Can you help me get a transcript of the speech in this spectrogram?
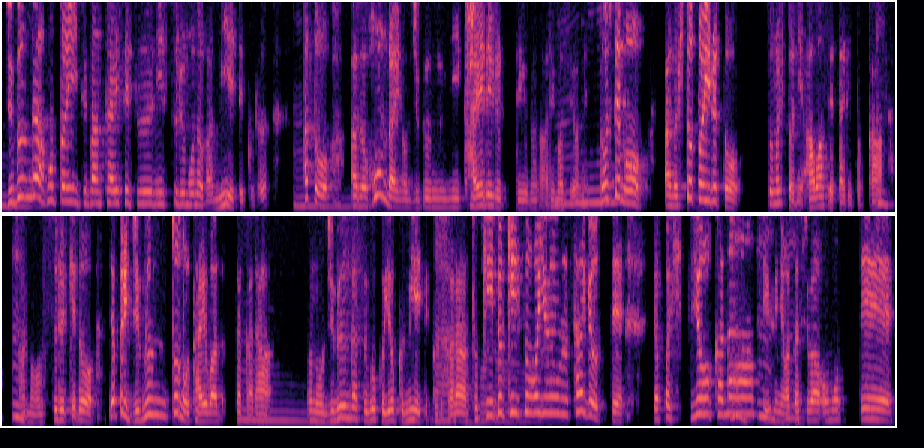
自分が本当に一番大切にするものが見えてくる。あと、あの、本来の自分に変えれるっていうのがありますよねうん。どうしても、あの、人といると、その人に合わせたりとか、うん、あの、するけど、やっぱり自分との対話だから、うん。あの、自分がすごくよく見えてくるから、時々そういう作業って、やっぱり必要かなっていうふうに私は思って、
